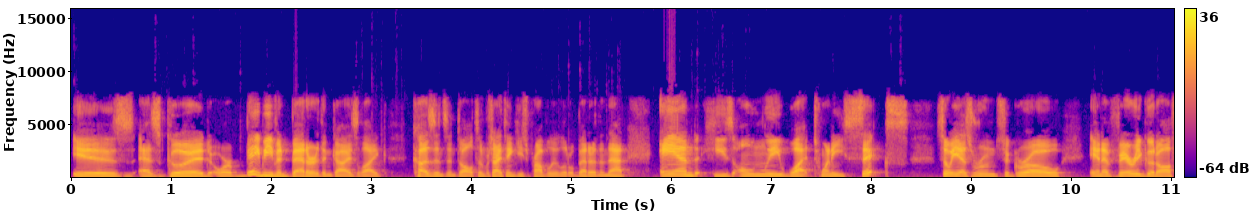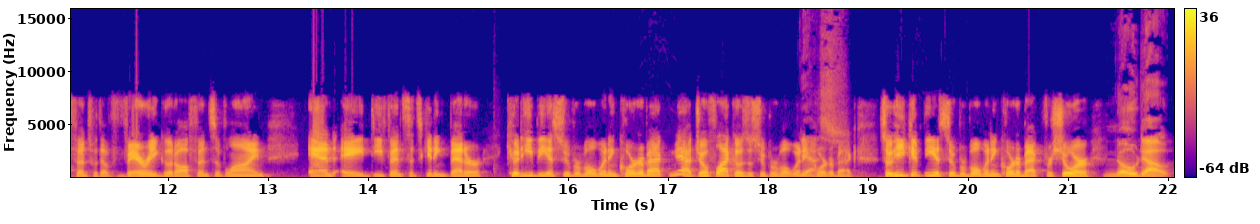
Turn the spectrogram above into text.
is as good or maybe even better than guys like Cousins and Dalton, which I think he's probably a little better than that, and he's only what 26, so he has room to grow in a very good offense with a very good offensive line and a defense that's getting better. Could he be a Super Bowl winning quarterback? Yeah, Joe Flacco's a Super Bowl winning Yes. quarterback. So he could be a Super Bowl winning quarterback for sure. No doubt.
